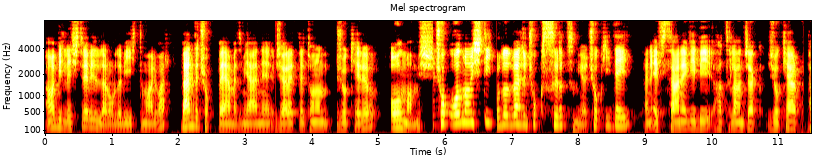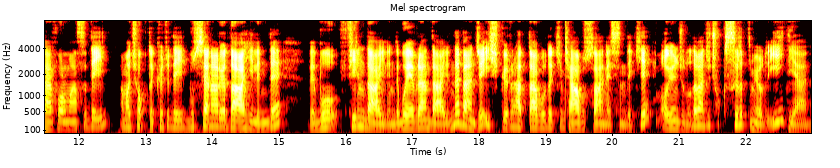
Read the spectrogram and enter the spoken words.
Ama birleştirebilirler orada bir ihtimal var. Ben de çok beğenmedim yani Jared Leto'nun Joker'i olmamış. Çok olmamış değil. Burada bence çok sırıtmıyor. Çok iyi değil. Hani efsanevi bir hatırlanacak Joker performansı değil. Ama çok da kötü değil. Bu senaryo dahilinde ve bu film dahilinde, bu evren dahilinde bence iş görür. Hatta buradaki kabus sahnesindeki oyunculuğu da bence çok sırıtmıyordu. İyiydi yani.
